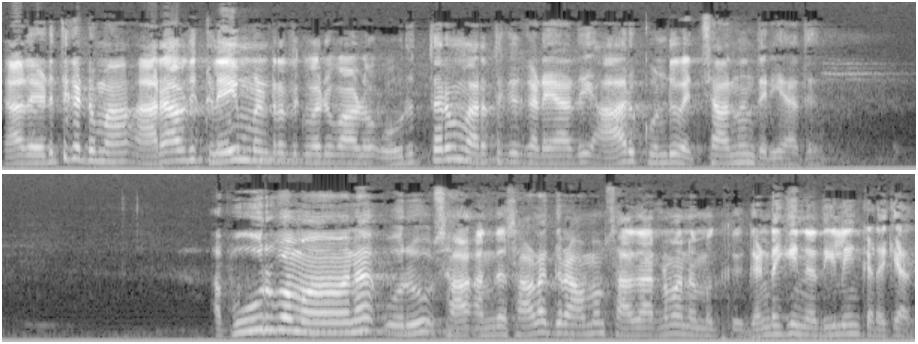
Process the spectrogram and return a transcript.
அதை எடுத்துக்கட்டுமா? யாராவது கிளைம் பண்றதுக்கு வருவாளோ? ஒருத்தரும் வரத்துக்கு கிடையாது. யாரு கொண்டு வச்சான்னு தெரியாது. அபூர்வமான ஒரு அந்த சால கிராமம் சாதாரணமா நமக்கு கண்டகி நதியிலையும் கிடைக்காது.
